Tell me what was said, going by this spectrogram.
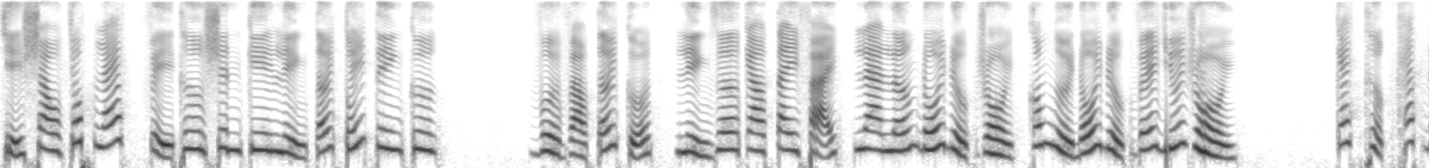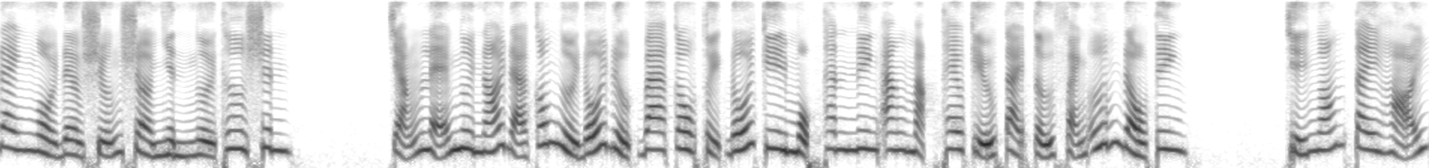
Chỉ sau chốc lát, vị thư sinh kia liền tới Tuế Tiên cư. Vừa vào tới cửa, liền giơ cao tay phải, la lớn đối được rồi, có người đối được vế dưới rồi. Các thực khách đang ngồi đều sững sờ nhìn người thư sinh. Chẳng lẽ ngươi nói đã có người đối được ba câu tuyệt đối kia một thanh niên ăn mặc theo kiểu tài tử phản ứng đầu tiên. Chỉ ngón tay hỏi.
